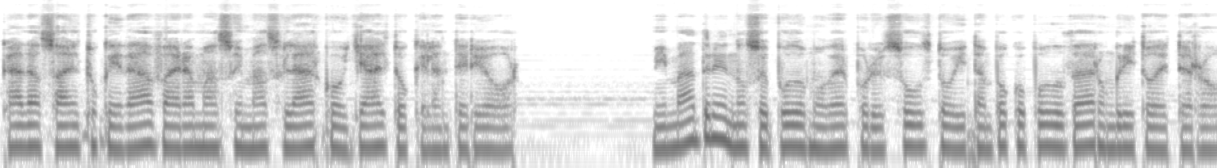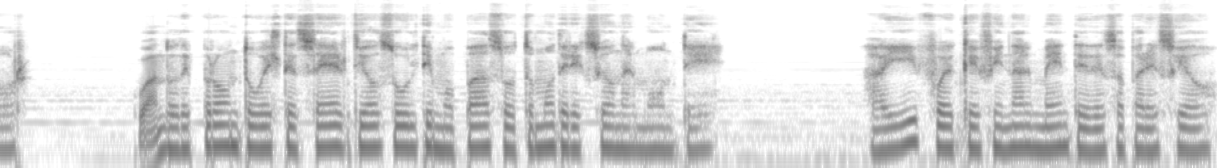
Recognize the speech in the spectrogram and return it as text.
Cada salto que daba era más y más largo y alto que el anterior. Mi madre no se pudo mover por el susto y tampoco pudo dar un grito de terror. Cuando de pronto este ser dio su último paso tomó dirección al monte. Ahí fue que finalmente desapareció.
